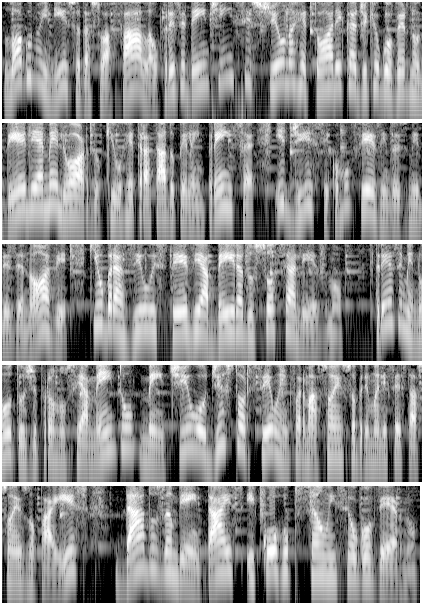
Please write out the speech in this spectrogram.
Logo no início da sua fala, o presidente insistiu na retórica de que o governo dele é melhor do que o retratado pela imprensa e disse, como fez em 2019, que o Brasil esteve à beira do socialismo. 13 minutos de pronunciamento, mentiu ou distorceu informações sobre manifestações no país, dados ambientais e corrupção em seu governo.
